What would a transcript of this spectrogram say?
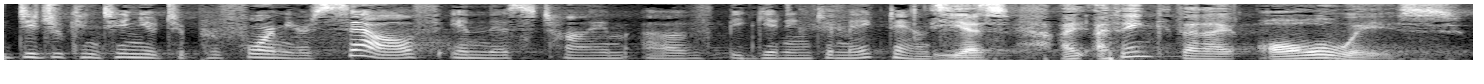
did you continue to perform yourself in this time of beginning to make dances? Yes, I, I think that I always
